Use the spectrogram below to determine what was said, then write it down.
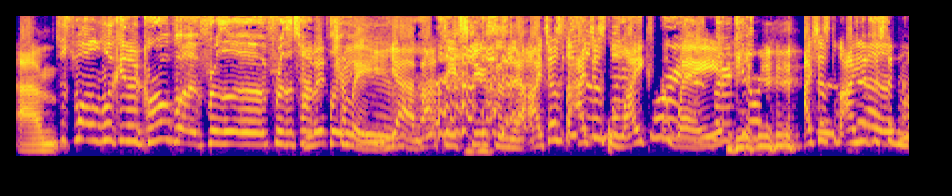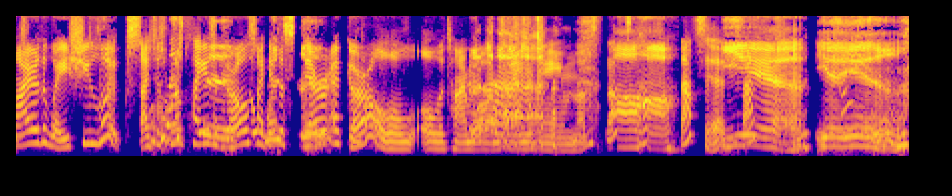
Um, Just want to look at a girl butt for the for the time. I play the literally, yeah, that's the excuse, isn't it? I just, I just like the way. I just, I just admire the way she looks. I just want to play as a girl, so I get to stare at a girl all, all the time while I'm playing the game. That's that's, Uh huh. that's it. That's Yeah. it. Yeah. Yeah.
